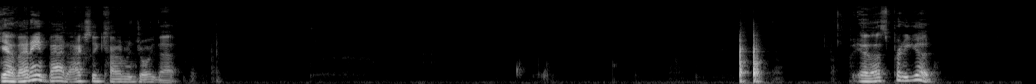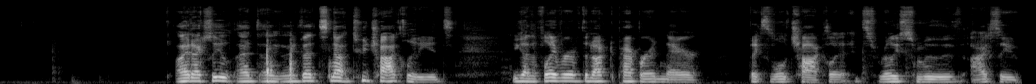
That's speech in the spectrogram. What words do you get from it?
Yeah, that ain't bad. I actually kind of enjoyed that. Yeah, that's pretty good. I'd actually, I'd, i that's not too chocolatey. It's you got the flavor of the Dr Pepper in there, mixed a little chocolate. It's really smooth, actually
